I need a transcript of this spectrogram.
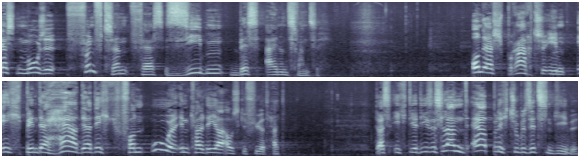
1. Mose 15, Vers 7 bis 21. Und er sprach zu ihm, ich bin der Herr, der dich von Ur in Chaldea ausgeführt hat, dass ich dir dieses Land erblich zu besitzen gebe.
